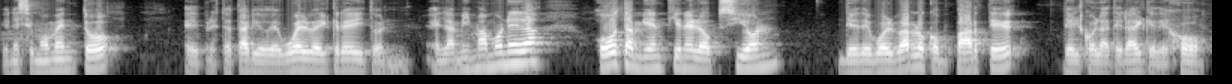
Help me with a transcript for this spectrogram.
En ese momento el prestatario devuelve el crédito en, en, la misma moneda o también tiene la opción de devolverlo con parte del colateral que dejó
